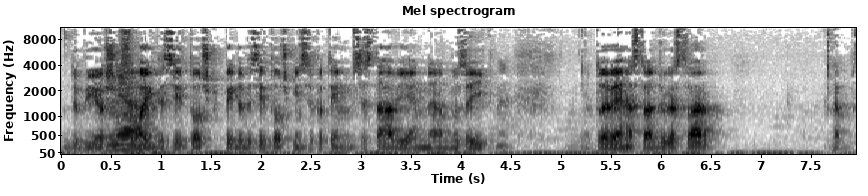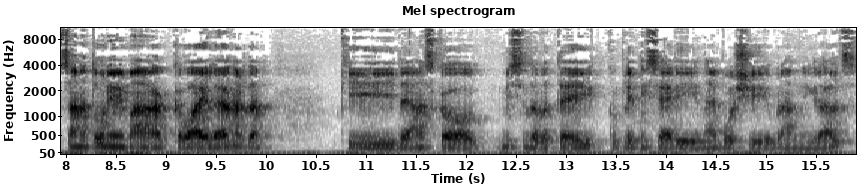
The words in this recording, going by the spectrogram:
dobijo še yeah. Ja. svojih 10 točk, 5 do 10 točk in se potem sestavi en uh, mozaik. Ne. To je ena stvar. Druga stvar, San Antonijo ima Kawhi Leonarda, ki dejansko mislim, da v tej kompletni seriji je najboljši obrambni igralec.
